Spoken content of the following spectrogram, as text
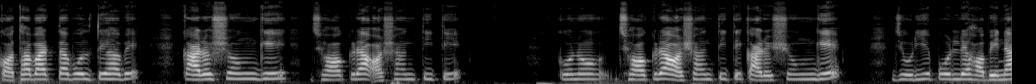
কথাবার্তা বলতে হবে, কারোর সঙ্গে ঝগড়া, অশান্তিতে, কোনো ঝগড়া, অশান্তিতে কারোর সঙ্গে জড়িয়ে পড়লে হবে না,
